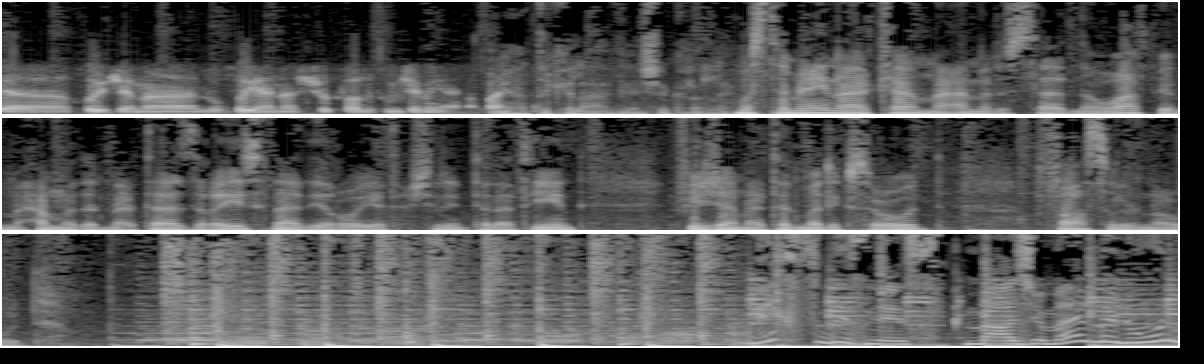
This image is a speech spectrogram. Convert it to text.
آه، أخوي جمال وأخوي أنس. شكرا لكم جميعا. الله يعطيك العافية. شكرا لك. مستمعينا كان معنا الأستاذ نواف بن محمد المعتاز رئيس نادي رؤية 2030 في جامعة الملك سعود فاصل ونعود. Mix Business مع جمال منون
